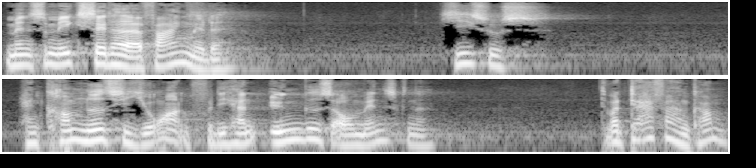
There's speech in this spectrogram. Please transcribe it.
men som ikke selv havde erfaring med det. Jesus, han kom ned til jorden, fordi han ynkedes over menneskene. Det var derfor, han kom.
